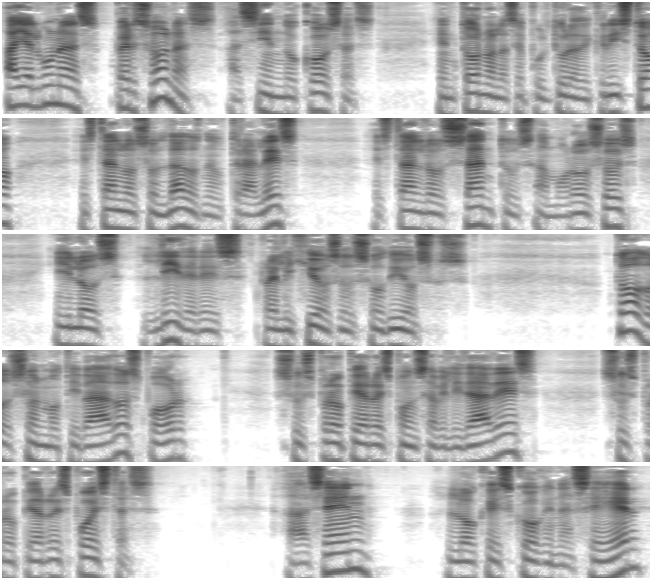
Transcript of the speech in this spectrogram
Hay algunas personas haciendo cosas en torno a la sepultura de Cristo. Están los soldados neutrales, están los santos amorosos y los líderes religiosos odiosos. Todos son motivados por sus propias responsabilidades, sus propias respuestas. Hacen lo que escogen hacer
